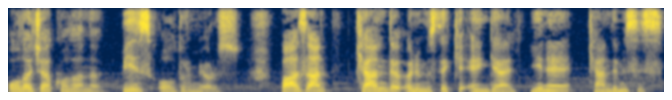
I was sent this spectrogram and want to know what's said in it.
Olacak olanı biz oldurmuyoruz. Bazen kendi önümüzdeki engel yine kendimiziz.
